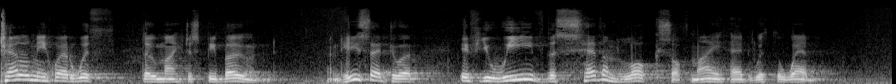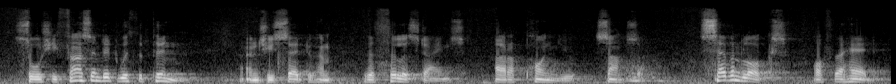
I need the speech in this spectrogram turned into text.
Tell me wherewith thou mightest be bound. And he said to her, If you weave the seven locks of my head with the web. So she fastened it with the pin, and she said to him, The Philistines are upon you, Samson. Seven locks of the head.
